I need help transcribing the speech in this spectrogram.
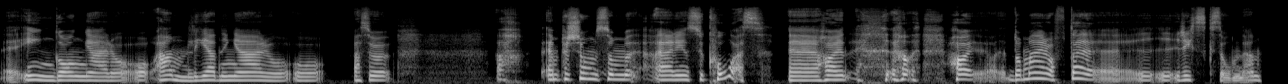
eh, ingångar och, och anledningar. Och, och, alltså, Ah, en person som är i en psykos eh, har en, har, de är ofta eh, i, i, riskzonen.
